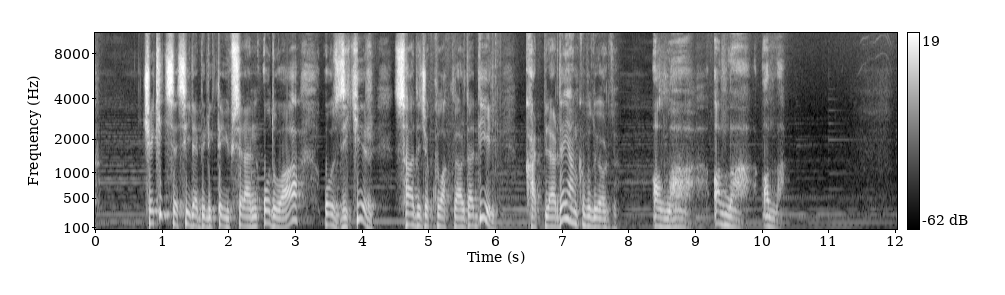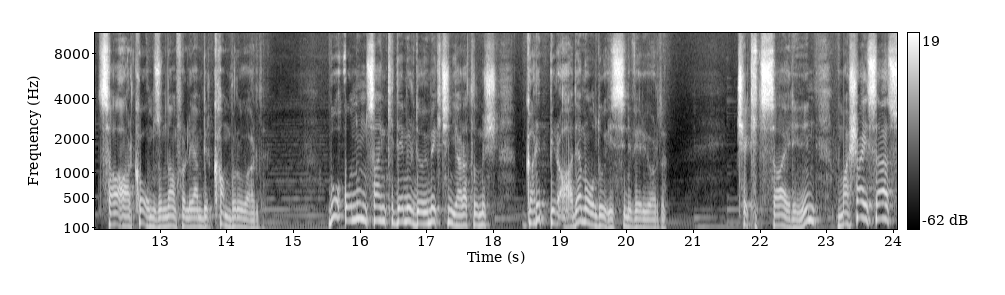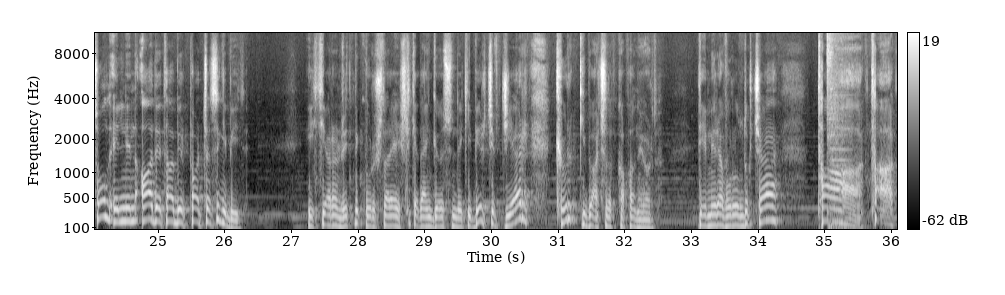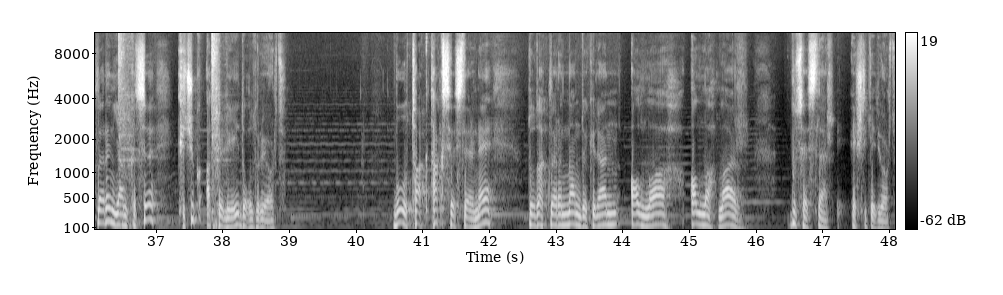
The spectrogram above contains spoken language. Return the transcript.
Çekiç sesiyle birlikte yükselen o dua, o zikir sadece kulaklarda değil, kalplerde yankı buluyordu. Allah, Allah, Allah. Sağ arka omzundan fırlayan bir kamburu vardı. Bu onun sanki demir dövmek için yaratılmış garip bir Adem olduğu hissini veriyordu. Çekiç sağ elinin, maşa ise sol elinin adeta bir parçası gibiydi. İhtiyarın ritmik vuruşlara eşlik eden göğsündeki bir çift ciğer körük gibi açılıp kapanıyordu. Demire vuruldukça tak takların yankısı küçük atölyeyi dolduruyordu. Bu tak tak seslerine dudaklarından dökülen Allah, Allah'lar bu sesler eşlik ediyordu.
